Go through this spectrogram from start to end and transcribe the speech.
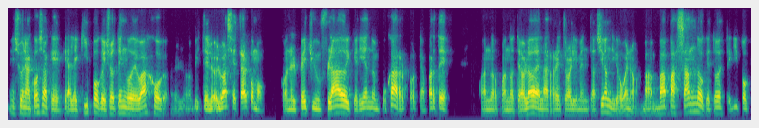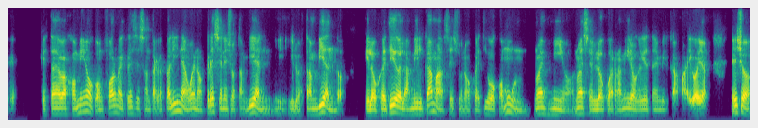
es una cosa que, al equipo que yo tengo debajo, lo, ¿viste? Lo, hace estar como con el pecho inflado y queriendo empujar, porque aparte, cuando, cuando te hablaba de la retroalimentación, digo, bueno, va, pasando que todo este equipo que, está debajo mío, conforme crece Santa Catalina, bueno, crecen ellos también y, lo están viendo. Y el objetivo de las mil camas es un objetivo común, no es mío, no es el loco Ramiro que quiere tener mil camas. Digo, ellos,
